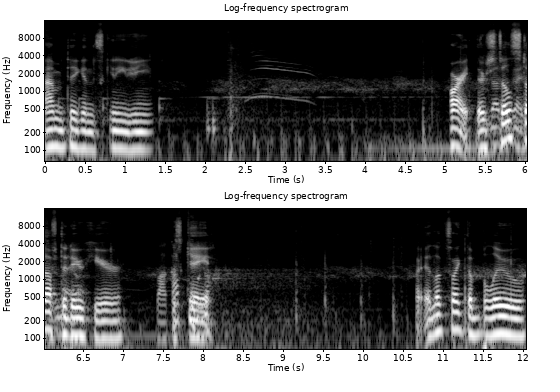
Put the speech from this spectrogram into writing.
I'm taking skinny jeans. Alright, there's still stuff to do here. Escape. But it looks like the blue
